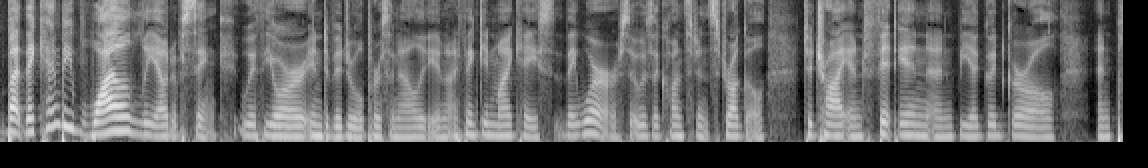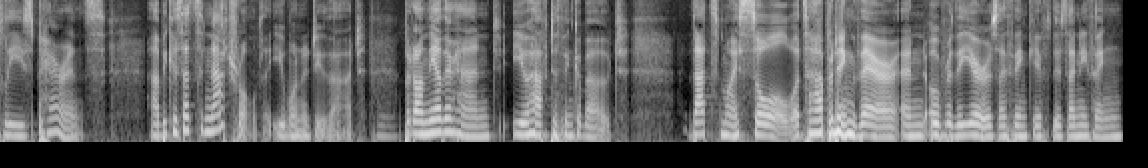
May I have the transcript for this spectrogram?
But they can be wildly out of sync with your individual personality. And I think in my case, they were. So it was a constant struggle to try and fit in and be a good girl and please parents. Uh, because that's natural that you want to do that. But on the other hand, you have to think about that's my soul, what's happening there. And over the years, I think if there's anything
